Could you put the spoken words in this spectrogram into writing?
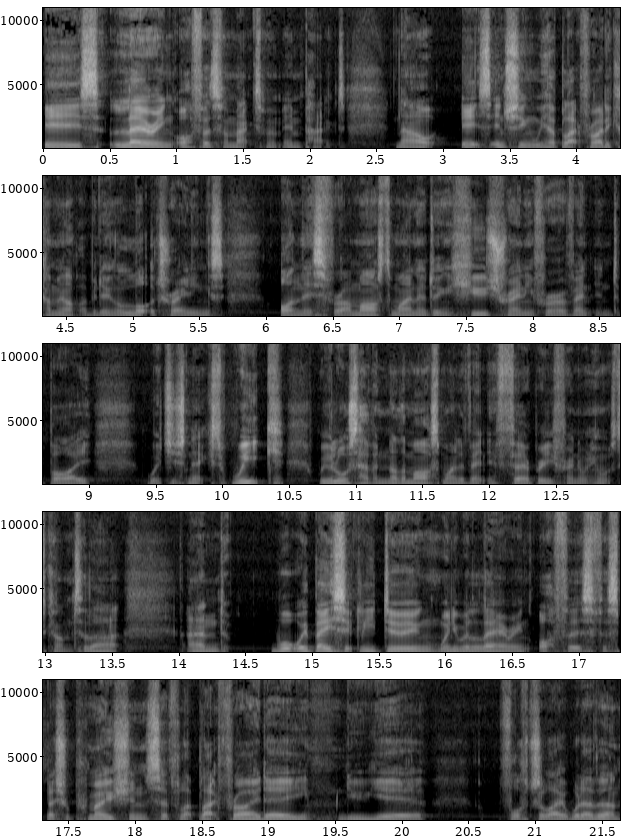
is layering offers for maximum impact. Now, it's interesting. We have Black Friday coming up. I've been doing a lot of trainings on this for our mastermind. I'm doing a huge training for our event in Dubai, which is next week. We will also have another mastermind event in February for anyone who wants to come to that. And what we're basically doing when you were layering offers for special promotions, so for like Black Friday, New Year, Fourth of July, whatever,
